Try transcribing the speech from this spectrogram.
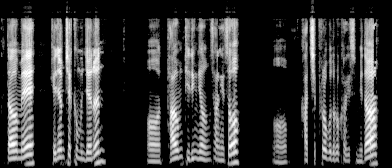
그 다음에 개념 체크 문제는 어, 다음 디딩 영상에서 어, 같이 풀어보도록 하겠습니다.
